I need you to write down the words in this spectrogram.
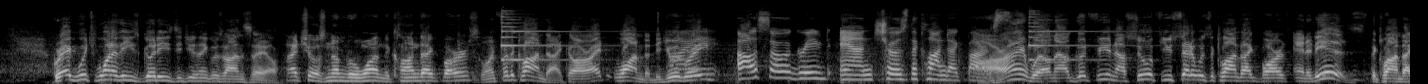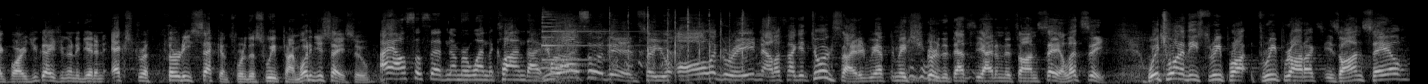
Greg, which one of these goodies did you think was on sale? I chose number one, the Klondike bars. Going for the Klondike, all right? Wanda, did you agree? I also agreed and chose the Klondike bars. All right, well, now, good for you. Now, Sue, if you said it was the Klondike bars, and it is the Klondike bars, you guys are going to get an extra 30 seconds for the sweep time. What did you say, Sue? I also said number one, the Klondike You bars. also did. So you all agreed. Now let's not get too excited. We have to make sure that that's the item that's on sale. Let's see. Which one of these three pro three products is on sale?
